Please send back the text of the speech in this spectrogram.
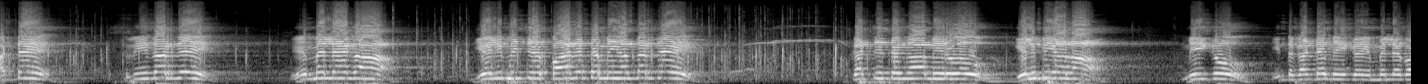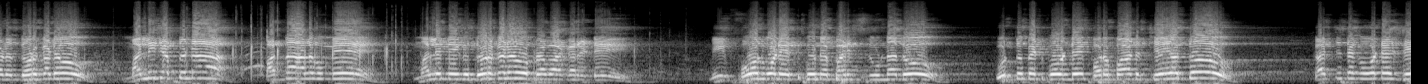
అంటే శ్రీధర్ని ఎమ్మెల్యేగా గెలిపించే బాధ్యత మీ అందరిది. ఖచ్చితంగా మీరు గెలిపియాలా? మీకు ఇంతకంటే మీకు ఎమ్మెల్యే కూడా దొరకడు. మళ్ళీ చెప్తున్నా పద్నాలుగు మే మళ్ళీ మీకు దొరకడు ప్రభాకర్ రెడ్డి. మీ ఫోన్ కూడా ఎత్తుకునే పరిస్థితి ఉండదు. గుర్తు పెట్టుకోండి పొరపాటు చేయొద్దు. ఖచ్చితంగా ఓటేసి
